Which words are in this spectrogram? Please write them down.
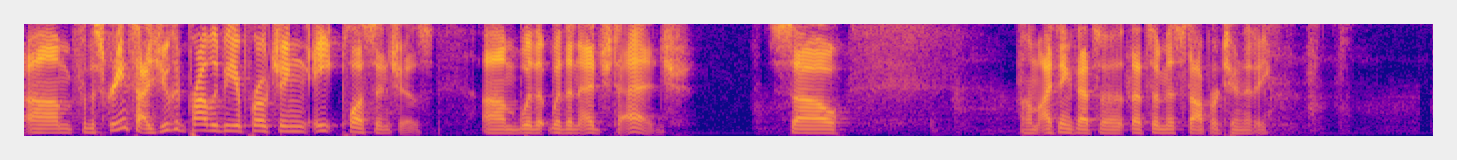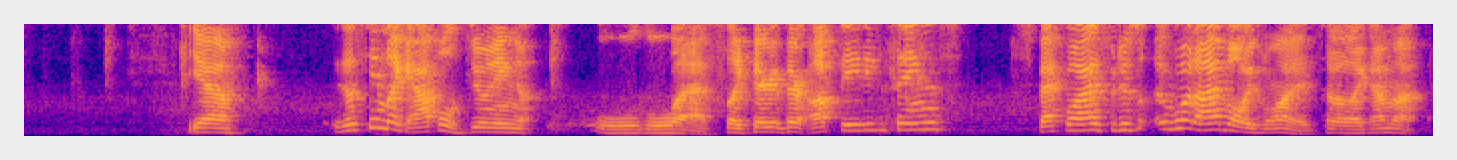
Um, for the screen size, you could probably be approaching 8 plus inches um, with with an edge to edge. So um, I think that's a that's a missed opportunity. Yeah, it does seem like Apple's doing less. Like they're they're updating things spec wise, which is what I've always wanted. So like I'm not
